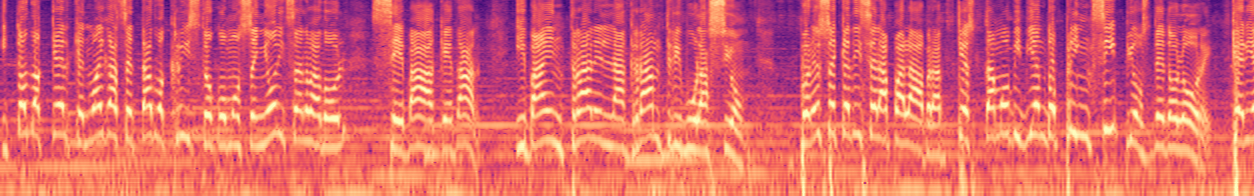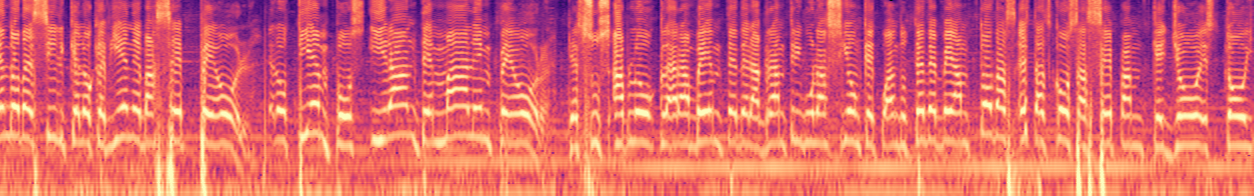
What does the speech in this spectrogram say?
y todo aquel que no haya aceptado a Cristo como Señor y Salvador se va a quedar y va a entrar en la gran tribulación. Por eso es que dice la palabra que estamos viviendo principios de dolores. Queriendo decir que lo que viene va a ser peor. Los tiempos irán de mal en peor. Jesús habló claramente de la gran tribulación. Que cuando ustedes vean todas estas cosas sepan que yo estoy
